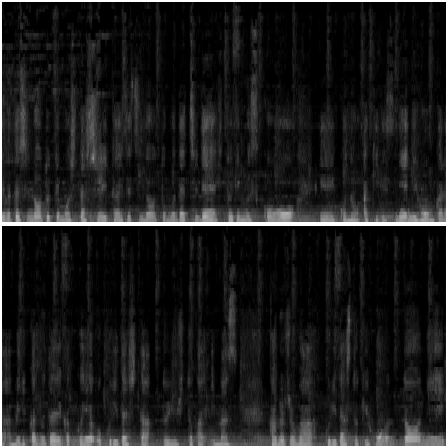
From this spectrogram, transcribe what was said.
で私のとても親しい大切なお友達で一人息子を、えー、この秋ですね日本からアメリカの大学へ送り出したという人がいます。彼女は送り出す時本当に、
